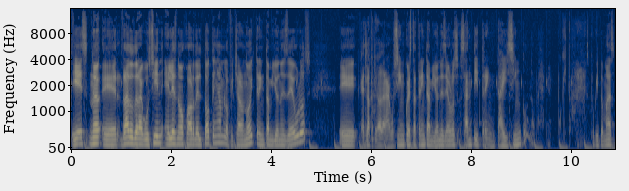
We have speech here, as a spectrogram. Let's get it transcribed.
Y es eh, Radu Dragusin, él es nuevo jugador del Tottenham, lo ficharon hoy, 30 millones de euros. Eh, es lo que te digo, Dragusin cuesta 30 millones de euros, Santi 35, no, un poquito más, un poquito más.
